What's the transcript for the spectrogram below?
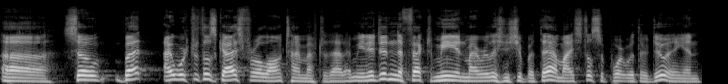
Uh, so, but I worked with those guys for a long time after that. I mean, it didn't affect me and my relationship with them. I still support what they're doing, and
